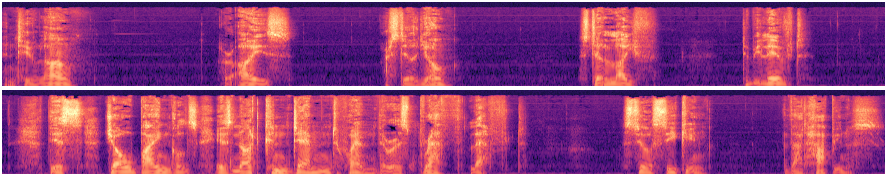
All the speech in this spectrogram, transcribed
in too long. Her eyes are still young, still life to be lived. This Joe Bangles is not condemned when there is breath left, still seeking that happiness.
